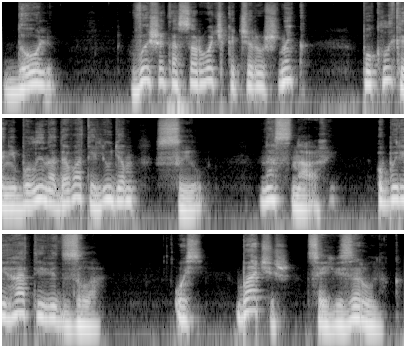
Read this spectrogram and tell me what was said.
долю. Вишита сорочка чи рушник покликані були надавати людям сил, наснаги, оберігати від зла. Ось бачиш цей візерунок?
